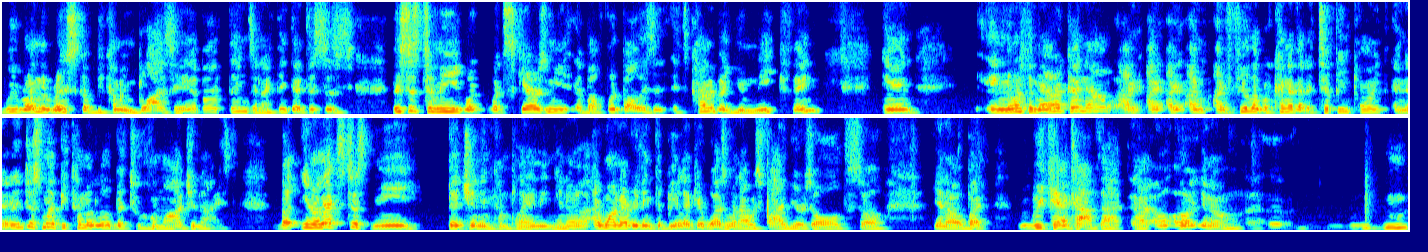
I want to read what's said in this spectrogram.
we run the risk of becoming blasé about things and i think that this is this is to me what what scares me about football is it, it's kind of a unique thing and in North America now, I, I I I feel that we're kind of at a tipping point, and that it just might become a little bit too homogenized. But you know, that's just me bitching and complaining. You know, I want everything to be like it was when I was five years old. So, you know, but we can't have that. Uh, uh, uh you know, uh,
